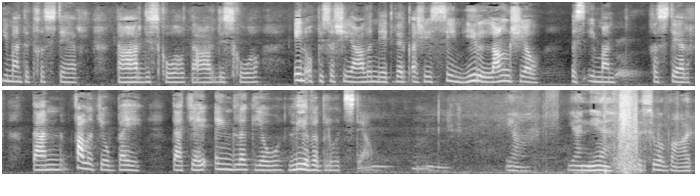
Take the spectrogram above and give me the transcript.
iemand het gesterf, daardie skool, daardie skool en op die sosiale netwerk as jy sien hier langs jou is iemand gesterf, dan val dit jou by dat jy eintlik jou lewe blootstel. Ja. Ja nee, dit is so waar.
